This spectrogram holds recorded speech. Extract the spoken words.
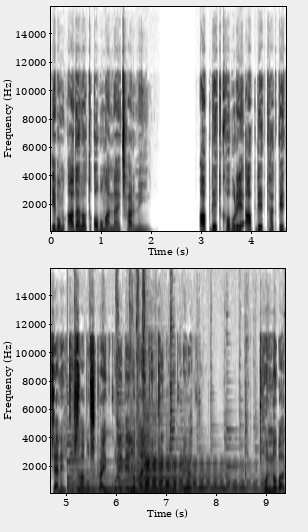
এবং আদালত অবমাননায় ছাড় নেই। আপডেট খবরে আপডেট থাকতে চ্যানেলটি সাবস্ক্রাইব করে বেল আইকনটি অন করে রাখুন। ধন্যবাদ।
